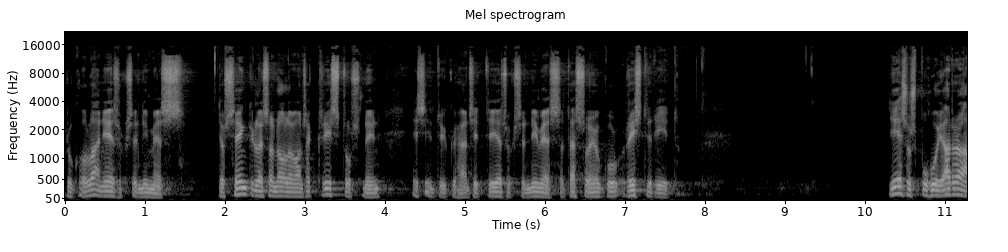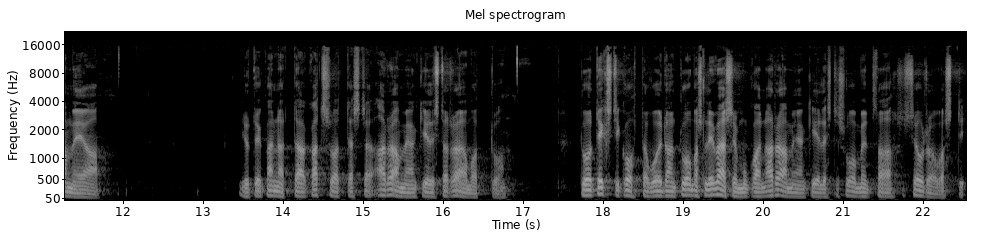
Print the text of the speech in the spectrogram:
rukoillaan Jeesuksen nimessä. Jos henkilö sanoo olevansa Kristus, niin esiintyykö hän sitten Jeesuksen nimessä? Tässä on joku ristiriita. Jeesus puhui arameaa, joten kannattaa katsoa tästä aramean kielestä raamattua. Tuo tekstikohta voidaan Tuomas Leväsen mukaan aramean kielestä suomentaa seuraavasti.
